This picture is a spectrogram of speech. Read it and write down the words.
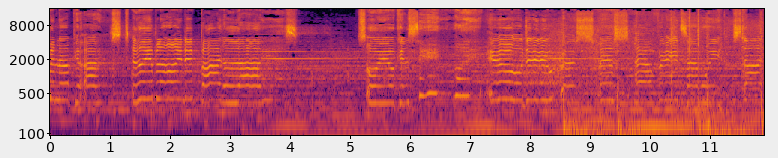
Open up your eyes till you're blinded by the lies. So you can see what you do. Restless every time we start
